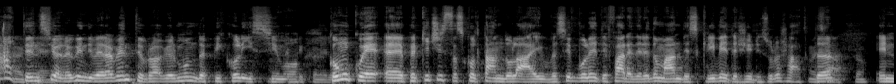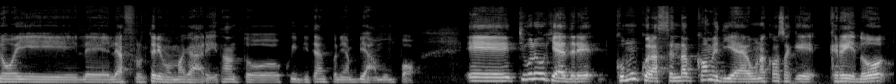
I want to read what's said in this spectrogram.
Attenzione, okay. quindi veramente proprio il mondo è piccolissimo. È. Comunque, eh, per chi ci sta ascoltando live, se volete fare delle domande, scriveteci sulla chat esatto. e noi le, le, affronteremo magari, tanto qui di tempo ne abbiamo un po'. E ti volevo chiedere, comunque la stand-up comedy è una cosa che credo,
